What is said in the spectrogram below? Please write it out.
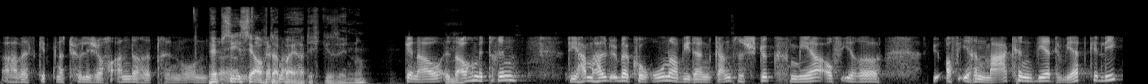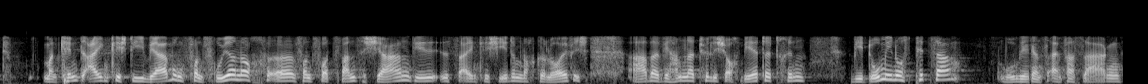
Aber es gibt natürlich auch andere drin. Und, Pepsi äh, ist ja auch dabei, mal, hatte ich gesehen, ne? Genau, ist mhm. auch mit drin. Die haben halt über Corona wieder ein ganzes Stück mehr auf ihre auf ihren Markenwert Wert gelegt. Man kennt eigentlich die Werbung von früher noch, äh, von vor 20 Jahren, die ist eigentlich jedem noch geläufig. Aber wir haben natürlich auch Werte drin, wie Domino's Pizza, wo wir ganz einfach sagen,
